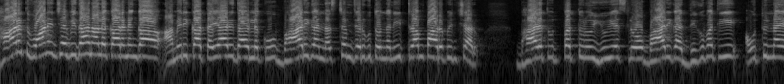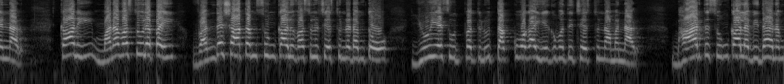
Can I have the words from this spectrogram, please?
భారత్ వాణిజ్య విధానాల కారణంగా అమెరికా తయారీదారులకు భారీగా నష్టం జరుగుతోందని ట్రంప్ ఆరోపించారు. భారత్ ఉత్పత్తులు యుఎస్లో భారీగా దిగుమతి అవుతున్నాయన్నారు. కానీ మన వస్తువులపై వంద శాతం సుంకాలు వసూలు చేస్తుండటంతో యుఎస్ ఉత్పత్తులు తక్కువగా ఎగుమతి చేస్తున్నామన్నారు. భారత సుంకాల విధానం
